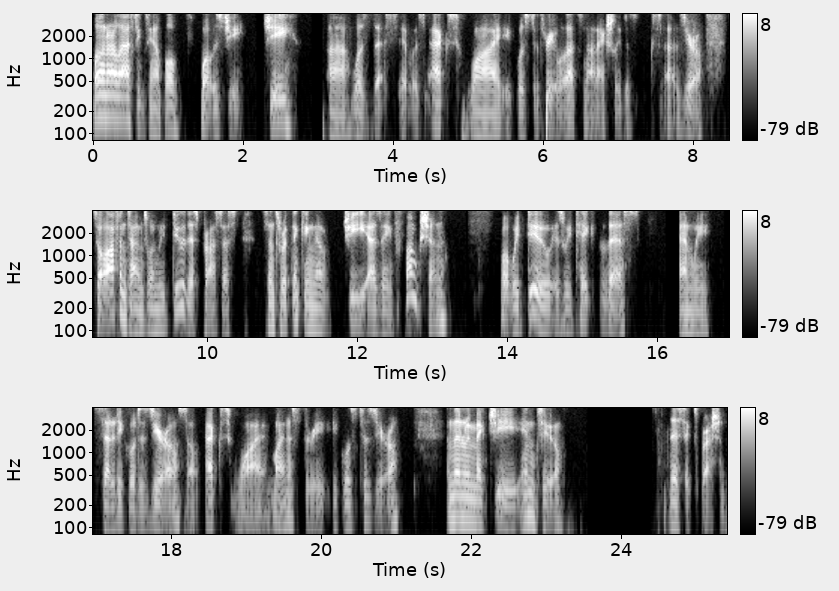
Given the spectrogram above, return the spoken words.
Well, in our last example, what was g? g uh, was this. It was x, y equals to three. Well, that's not actually just uh, zero. So oftentimes when we do this process, since we're thinking of g as a function, what we do is we take this and we set it equal to zero. So x, y minus three equals to zero. And then we make g into this expression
